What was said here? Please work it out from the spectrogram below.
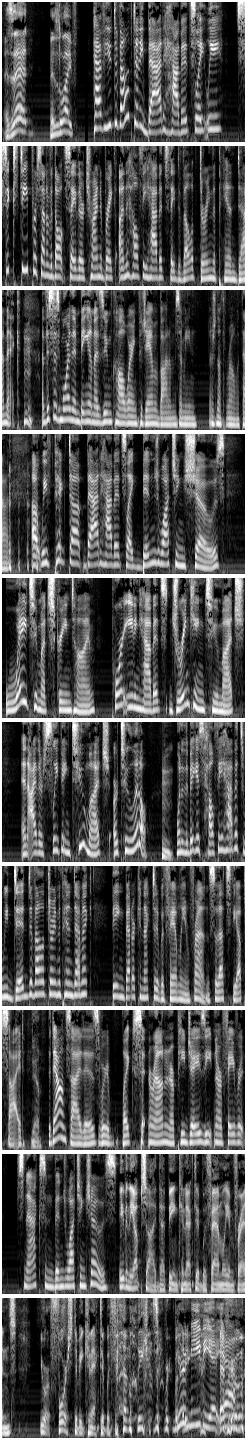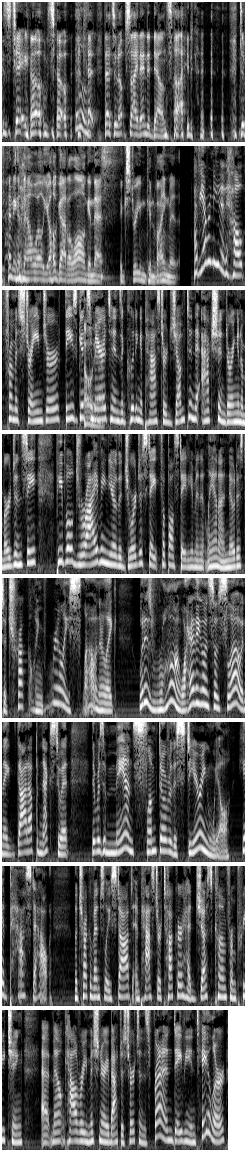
that's it. This is life. Have you developed any bad habits lately? 60% of adults say they're trying to break unhealthy habits they developed during the pandemic. Uh, this is more than being on a Zoom call wearing pajama bottoms. I mean, there's nothing wrong with that. uh, we've picked up bad habits like binge watching shows, way too much screen time, poor eating habits, drinking too much, and either sleeping too much or too little. Hmm. One of the biggest healthy habits we did develop during the pandemic being better connected with family and friends. So that's the upside. Yeah. The downside is we're like sitting around in our PJs eating our favorite snacks and binge watching shows. Even the upside, that being connected with family and friends, you were forced to be connected with family because everybody. You're immediate, yeah. Everyone was staying home, so that, that's an upside and a downside, depending on how well y'all got along in that extreme confinement. Have you ever needed help from a stranger? These Good Oh, yeah. Samaritans, including a pastor, jumped into action during an emergency. People driving near the Georgia State football stadium in Atlanta noticed a truck going really slow, and they're like, What is wrong? Why are they going so slow? And they got up next to it. There was a man slumped over the steering wheel. He had passed out. The truck eventually stopped, and Pastor Tucker had just come from preaching at Mount Calvary Missionary Baptist Church, and his friend, Davian Taylor,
